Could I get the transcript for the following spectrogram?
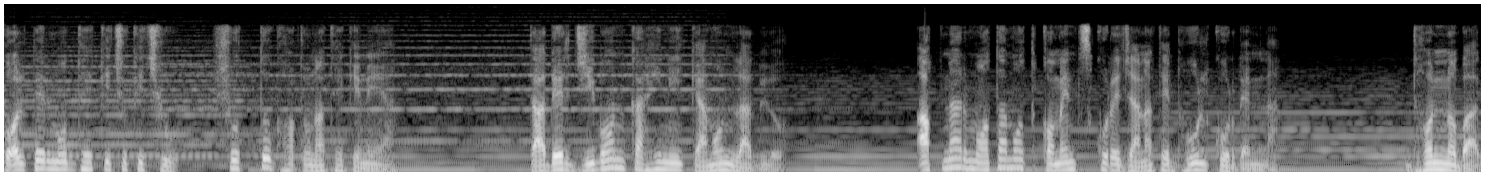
গল্পের মধ্যে কিছু কিছু সত্য ঘটনা থেকে নেয়া। তাদের জীবন কাহিনী কেমন লাগল? আপনার মতামত কমেন্টস করে জানাতে ভুল করবেন না। ধন্যবাদ।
